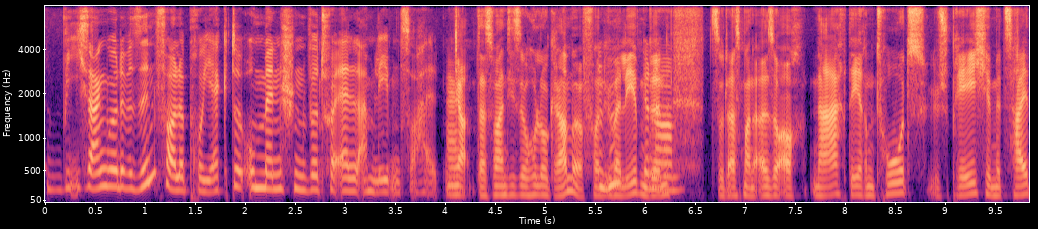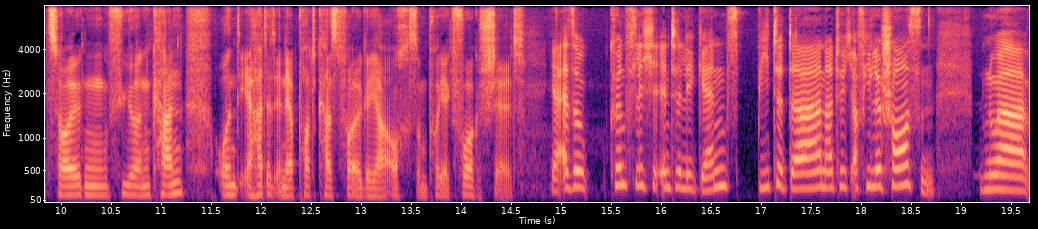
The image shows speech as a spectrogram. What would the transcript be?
wie ich sagen würde, sinnvolle Projekte, um Menschen virtuell am Leben zu halten. Ja, das waren diese Hologramme von mhm, Überlebenden, genau. sodass man also auch nach deren Tod Gespräche mit Zeitzeugen führen kann. Und ihr hattet in der Podcast-Folge ja auch so ein Projekt vorgestellt. Ja, also künstliche Intelligenz bietet da natürlich auch viele Chancen. Nur,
